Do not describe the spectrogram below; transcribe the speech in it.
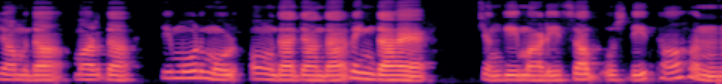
ਜੰਮਦਾ, ਮਰਦਾ ਤੇ ਮੋੜ ਮੋੜ ਆਉਂਦਾ ਜਾਂਦਾ ਰਹਿੰਦਾ ਹੈ। ਚੰਗੇ ਮਾੜੇ ਸਭ ਉਸ ਦੇ ਥਾਂ ਹਨ।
